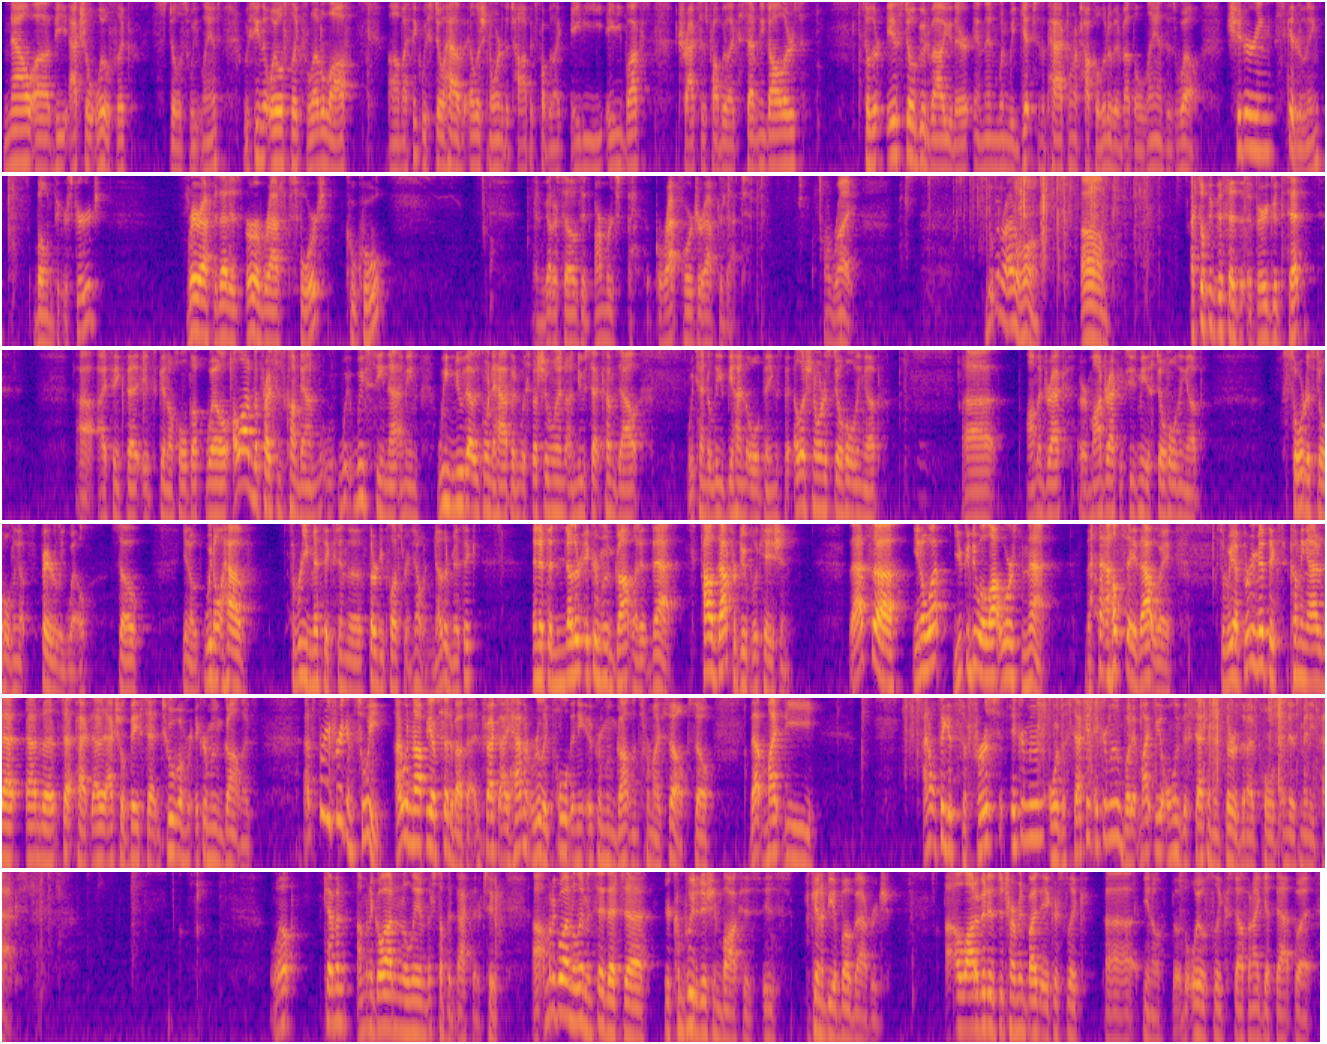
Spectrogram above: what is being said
now uh, the actual oil slick, still a sweet land. We've seen the oil slicks level off. Um, I think we still have Elesh Norn at the top. It's probably like 80, 80 bucks. Trax is probably like $70. So there is still good value there. And then when we get to the pack, I want to talk a little bit about the lands as well. Chittering Skitterling, Bone Picker Scourge. Rare after that is Urabrask's Forge. Cool, cool. And we got ourselves an Armored Rat Forger after that. All right. Moving right along. Um, I still think this is a very good set. Uh, I think that it's going to hold up well. A lot of the prices have come down. We, have seen that. I mean, we knew that was going to happen, especially when a new set comes out. We tend to leave behind the old things, but Elesh Norn is still holding up. Uh, Amandrak, or Mondrak, excuse me, is still holding up. Sword is still holding up fairly well. So, you know, we don't have three mythics in the 30 plus range. No, another mythic. And it's another Ichor Moon Gauntlet at that. How's that for duplication? That's uh, you know what? You could do a lot worse than that. I'll say that way. So we have three mythics coming out of that out of the set packs, out of the actual base set, and two of them are Ichor Moon gauntlets. That's pretty freaking sweet. I would not be upset about that. In fact, I haven't really pulled any Ichor Moon gauntlets for myself, so that might be. I don't think it's the first Ichor Moon or the second Ichor Moon, but it might be only the second and third that I've pulled in as many packs. Well, Kevin, I'm going to go out on a limb. There's something back there too. Uh, I'm going to go out on a limb and say that uh, your complete edition box is, is going to be above average. A lot of it is determined by the Ichor Slick, uh, you know, the, the, oil slick stuff, and I get that, but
